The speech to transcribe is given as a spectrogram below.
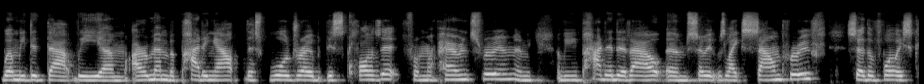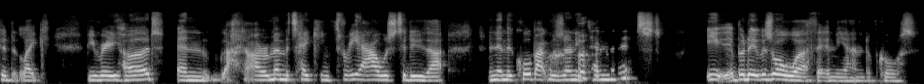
when we did that, we um, I remember padding out this wardrobe, this closet from my parents' room, and we, and we padded it out um, so it was like soundproof, so the voice could like be really heard. And I remember taking three hours to do that, and then the callback was only ten minutes, but it was all worth it in the end, of course.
